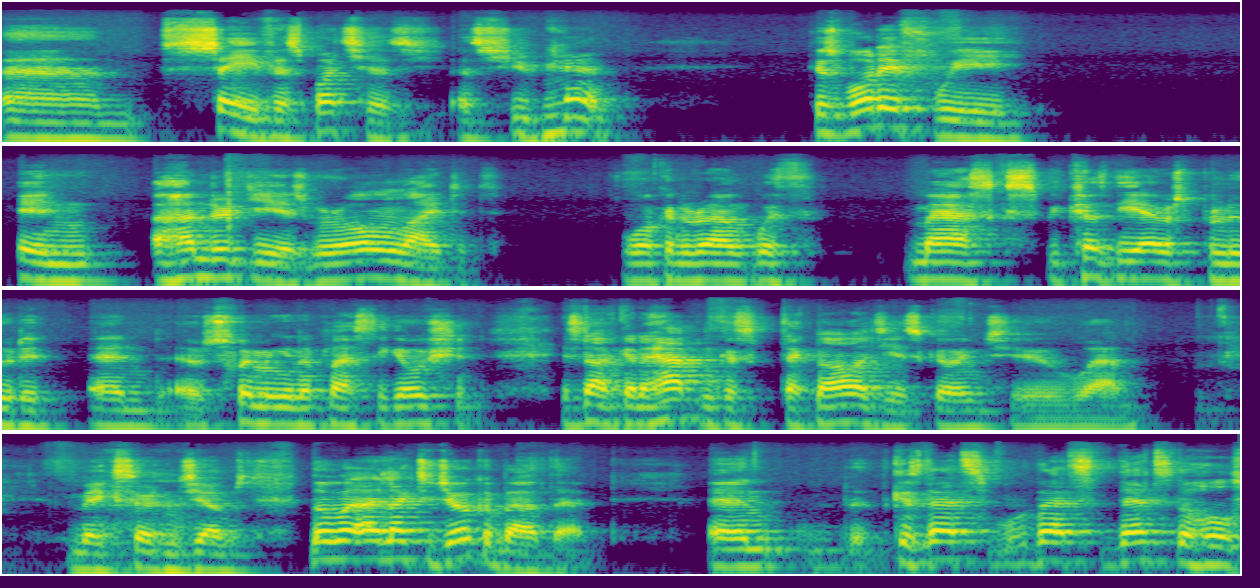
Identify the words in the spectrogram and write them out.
um, save as much as as you mm-hmm. can. Because what if we, in a hundred years, we're all enlightened, walking around with masks because the air is polluted and uh, swimming in a plastic ocean? It's not going to happen because technology is going to um, make certain jumps. No, I'd like to joke about that, and because that's that's that's the whole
